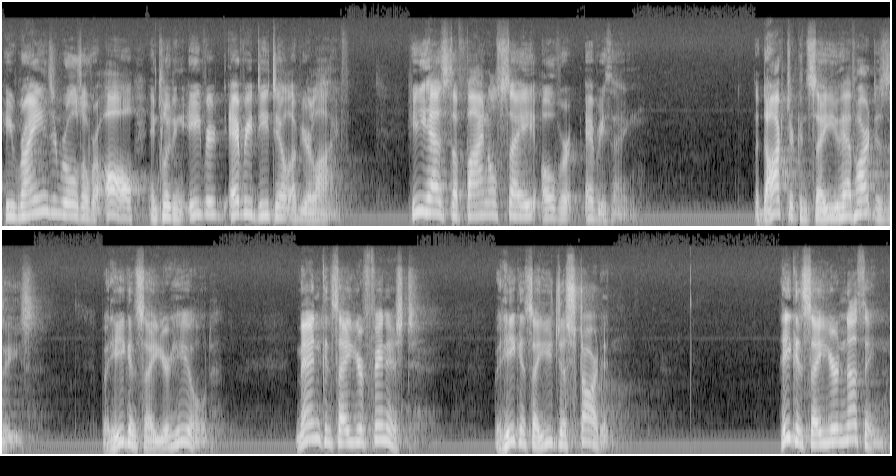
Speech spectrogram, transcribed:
He reigns and rules over all, including every, every detail of your life. He has the final say over everything. The doctor can say you have heart disease, but he can say you're healed. Men can say you're finished, but he can say you just started. He can say you're nothing,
